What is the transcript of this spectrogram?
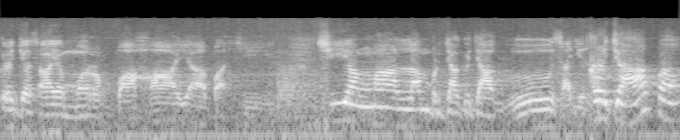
kerja saya berbahaya, Pakcik. Siang malam berjaga-jaga saja. kerja apa?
